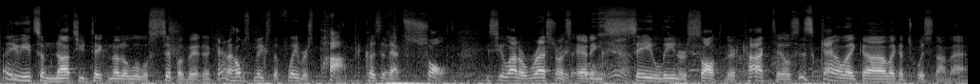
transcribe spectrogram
Then you eat some nuts, you take another little sip of it, and it kind of helps makes the flavors pop because of that salt. You see a lot of restaurants adding saline or salt to their cocktails. This is kind of like uh, like a twist on that.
